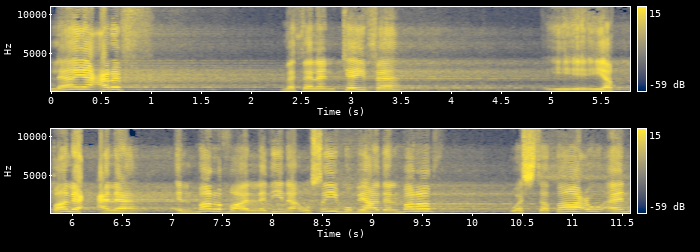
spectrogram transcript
لا يعرف مثلا كيف يطلع على المرضى الذين أصيبوا بهذا المرض واستطاعوا أن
